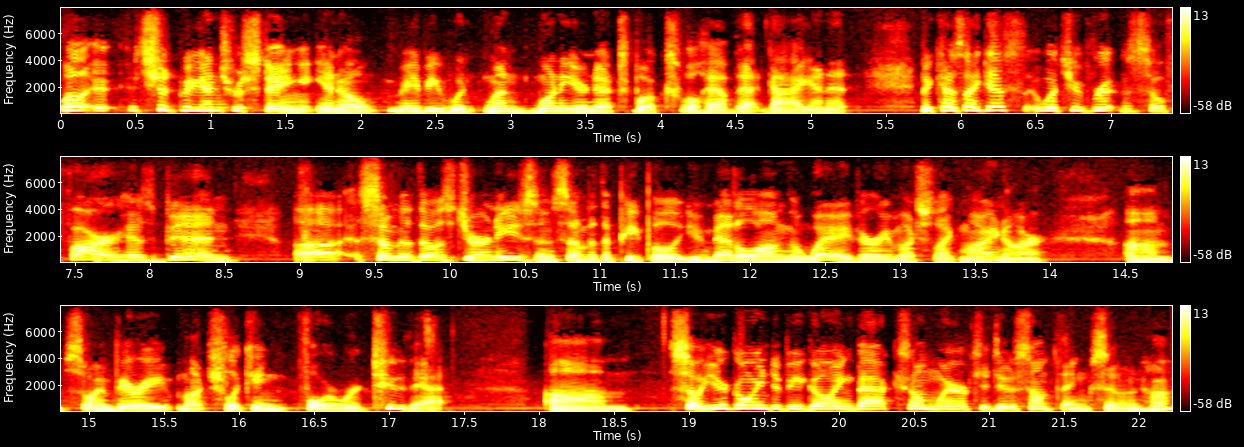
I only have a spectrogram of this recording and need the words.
Well, it, it should be interesting, you know, maybe when, when one of your next books will have that guy in it. Because I guess what you've written so far has been uh, some of those journeys and some of the people you met along the way, very much like mine are. Um, so I'm very much looking forward to that. Um, so you're going to be going back somewhere to do something soon, huh?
